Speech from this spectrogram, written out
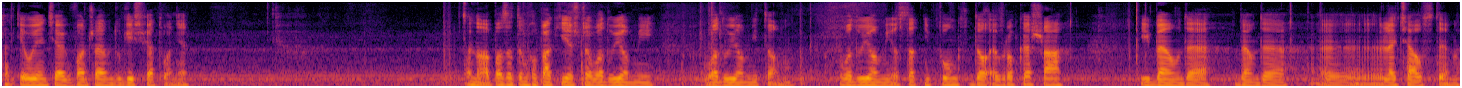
Takie ujęcia, jak włączałem długie światło, nie? No a poza tym chłopaki jeszcze ładują mi, ładują mi tą, ładują mi ostatni punkt do Eurocasha i będę, będę yy, leciał z tym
